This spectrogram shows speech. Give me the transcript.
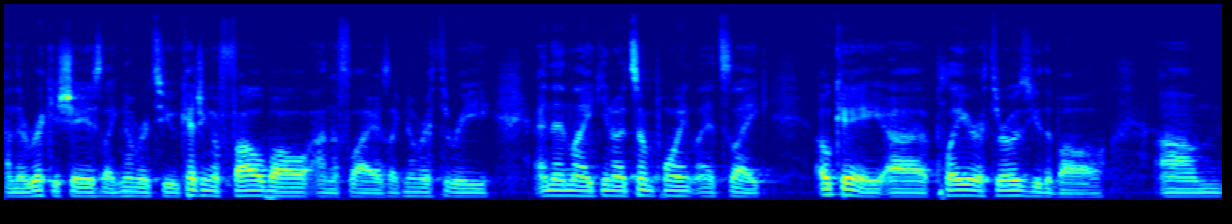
on the ricochet is like number two. Catching a foul ball on the fly is like number three. And then like you know at some point it's like, okay, uh, player throws you the ball. Um,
